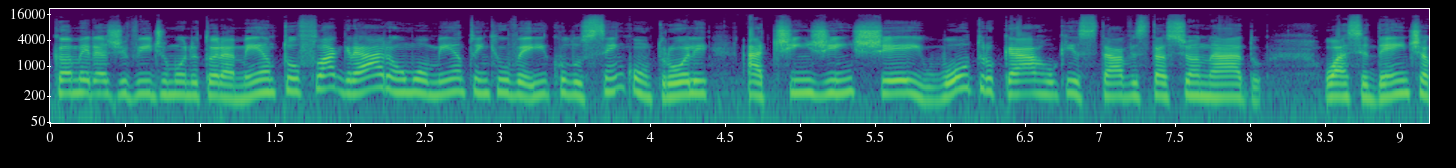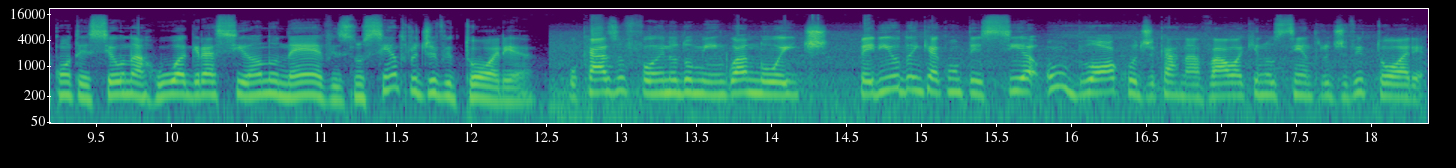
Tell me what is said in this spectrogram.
Câmeras de vídeo monitoramento flagraram o momento em que o veículo sem controle atinge em cheio outro carro que estava estacionado. O acidente aconteceu na rua Graciano Neves, no centro de Vitória. O caso foi no domingo à noite, período em que acontecia um bloco de carnaval aqui no centro de Vitória.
